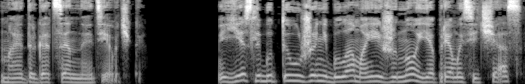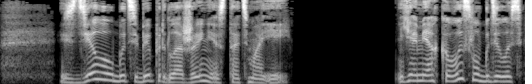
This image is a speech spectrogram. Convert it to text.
моя драгоценная девочка. Если бы ты уже не была моей женой, я прямо сейчас сделал бы тебе предложение стать моей». Я мягко высвободилась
